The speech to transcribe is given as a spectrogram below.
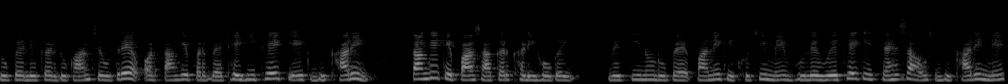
रुपए लेकर दुकान से उतरे और तांगे पर बैठे ही थे कि एक भिखारिन तांगे के पास आकर खड़ी हो गई। वे तीनों रुपए पाने की खुशी में भूले हुए थे कि सहसा उस भिखारिन ने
